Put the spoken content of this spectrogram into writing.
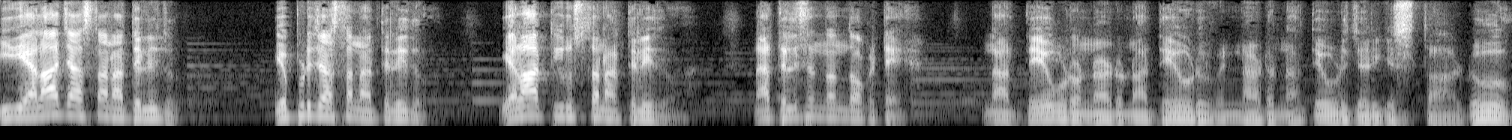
ఇది ఎలా చేస్తా నాకు తెలీదు. ఎప్పుడు చేస్తా నాకు తెలీదు. ఎలా తీరుస్తా నాకు తెలీదు. నాకు తెలిసిందంతా ఒకటే. నా దేవుడు ఉన్నాడు నా దేవుడు విన్నాడు నా దేవుడు జరిగిస్తాడు.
